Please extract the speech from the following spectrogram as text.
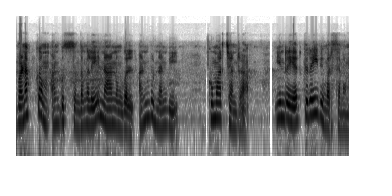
வணக்கம் அன்பு சொந்தங்களே. நான் உங்கள் அன்பு நண்பி குமார் சந்திரா. இன்றைய திரை விமர்சனம்.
